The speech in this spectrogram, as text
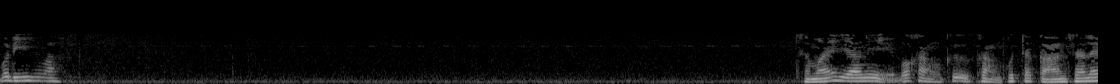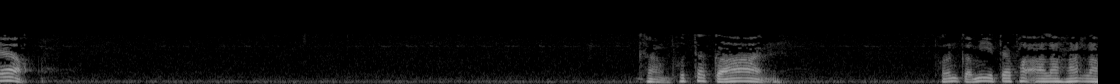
ว่าดีวะ สมัยเดียวนี่บ่ขังคือขังพุทธการซะแล้ว ขังพุทธการเพิ่นก็มีแต่พระอรหันต์ละ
